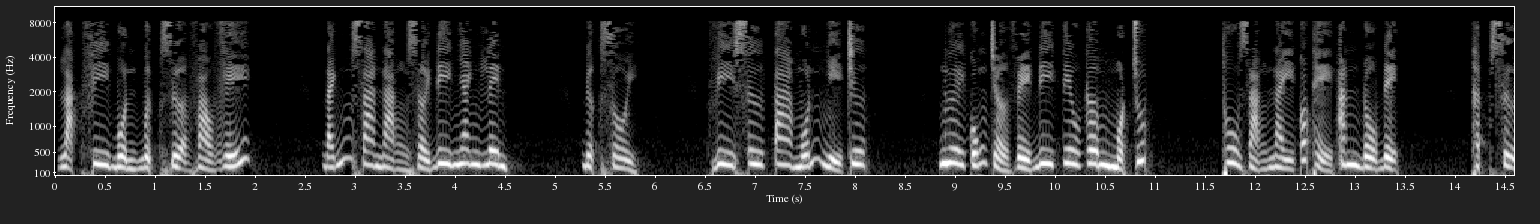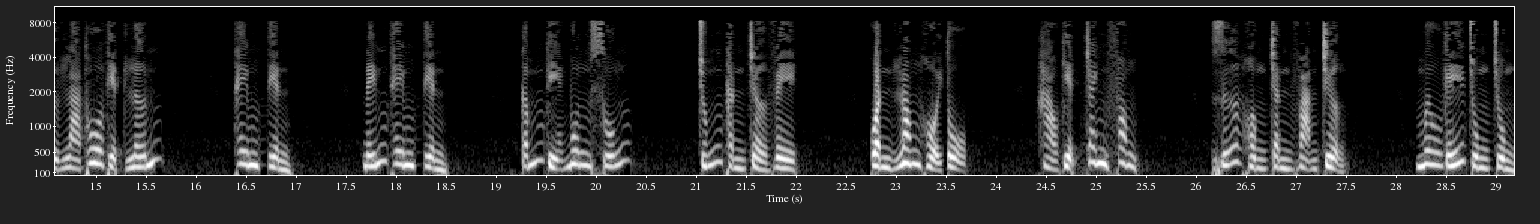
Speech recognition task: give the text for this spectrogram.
lạc phi buồn bực dựa vào ghế, đánh ra nàng rời đi nhanh lên, được rồi, vi sư ta muốn nghỉ chưa, ngươi cũng trở về đi tiêu cơm một chút, thu dạng này có thể ăn đồ đệ, thật sự là thua thiệt lớn, thêm tiền, đến thêm tiền, cấm kỵ buông xuống, chúng thần trở về, quần long hội tụ, hào kiệt tranh phong, giữa hồng trần vạn trưởng, mưu kế trùng trùng,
